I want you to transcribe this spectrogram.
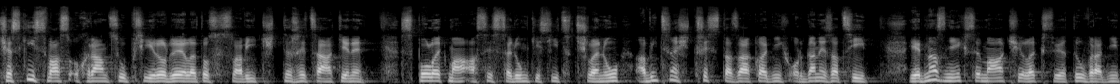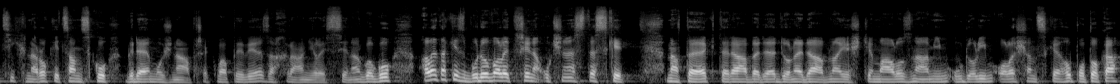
Český svaz ochránců přírody letos slaví čtyřicátiny. Spolek má asi 7 tisíc členů a víc než 300 základních organizací. Jedna z nich se má čile k světu v radnicích na Rokycansku, kde možná překvapivě zachránili synagogu, ale taky zbudovali tři naučné stezky. Na té, která vede do nedávna ještě málo známým údolím Olešanského potoka,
